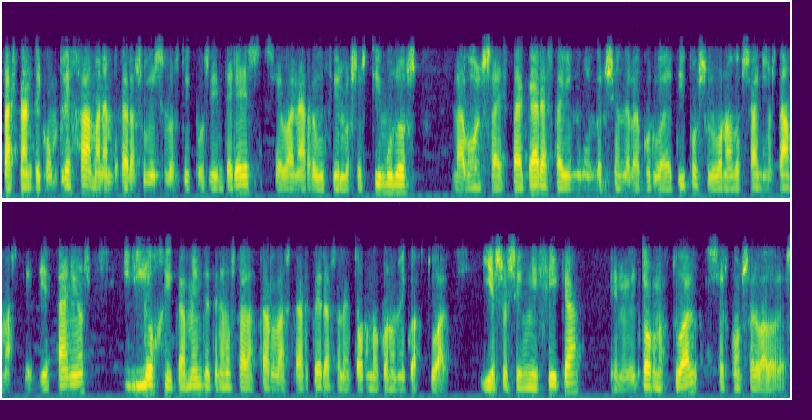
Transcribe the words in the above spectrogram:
bastante compleja, van a empezar a subirse los tipos de interés, se van a reducir los estímulos, la bolsa está cara, está habiendo una inversión de la curva de tipos, el bono a dos años da más que 10 años y lógicamente tenemos que adaptar las carteras al entorno económico actual. Y eso significa, en el entorno actual, ser conservadores.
